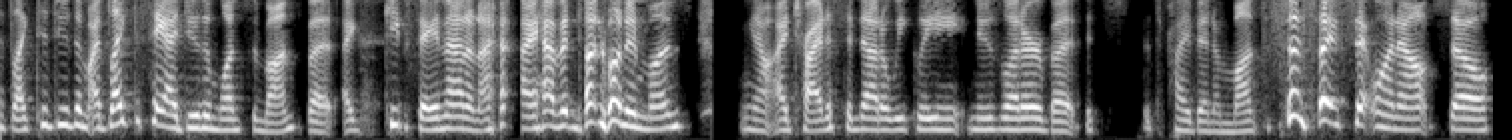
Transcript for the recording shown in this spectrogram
I'd like to do them. I'd like to say I do them once a month, but I keep saying that and I, I haven't done one in months you know, I try to send out a weekly newsletter, but it's it's probably been a month since I've sent one out. So,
